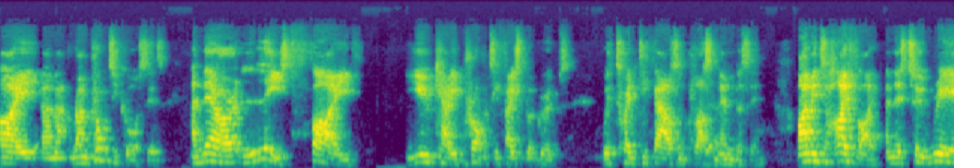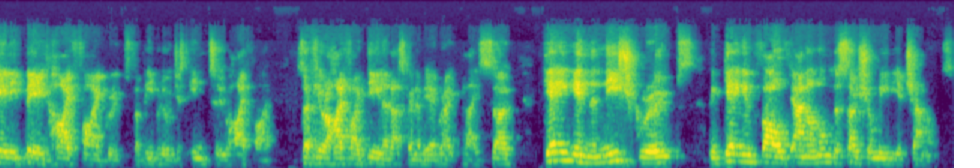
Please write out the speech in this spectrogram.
I um, run property courses, and there are at least five UK property Facebook groups with 20,000 plus yeah. members in. I'm into hi fi, and there's two really big hi fi groups for people who are just into hi fi. So if you're a hi fi dealer, that's going to be a great place. So getting in the niche groups and getting involved and on all the social media channels.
